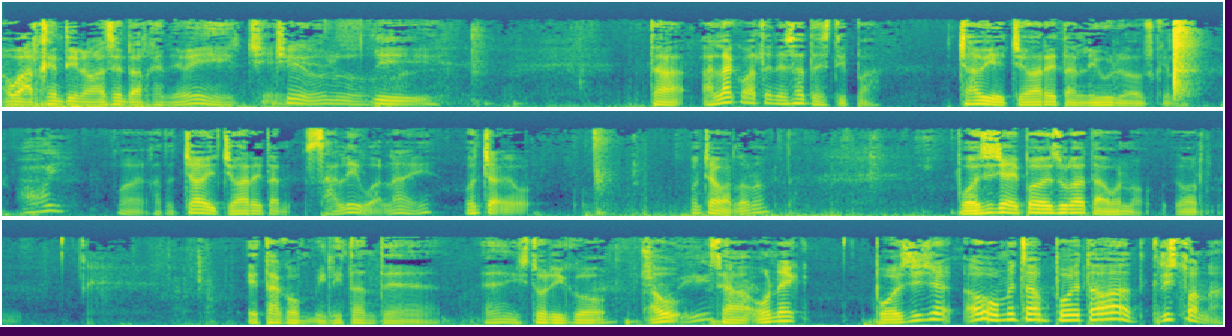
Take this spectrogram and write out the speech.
hau argentino, acento argentino, i, txe, Txe, boludo. I... Ta, alako baten esatez tipa. Xabi Etxebarretan liburu dauzkela. Ai, Ba, jata, Xabi Etxebarretan sale iguala, eh? Ontsa, ontsa bardo, no? Poesia ipo bezula, eta, bueno, hor, etako militante, eh, historiko, hau, osea, honek, poesia, hau, ometzan poeta bat, kristuana.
